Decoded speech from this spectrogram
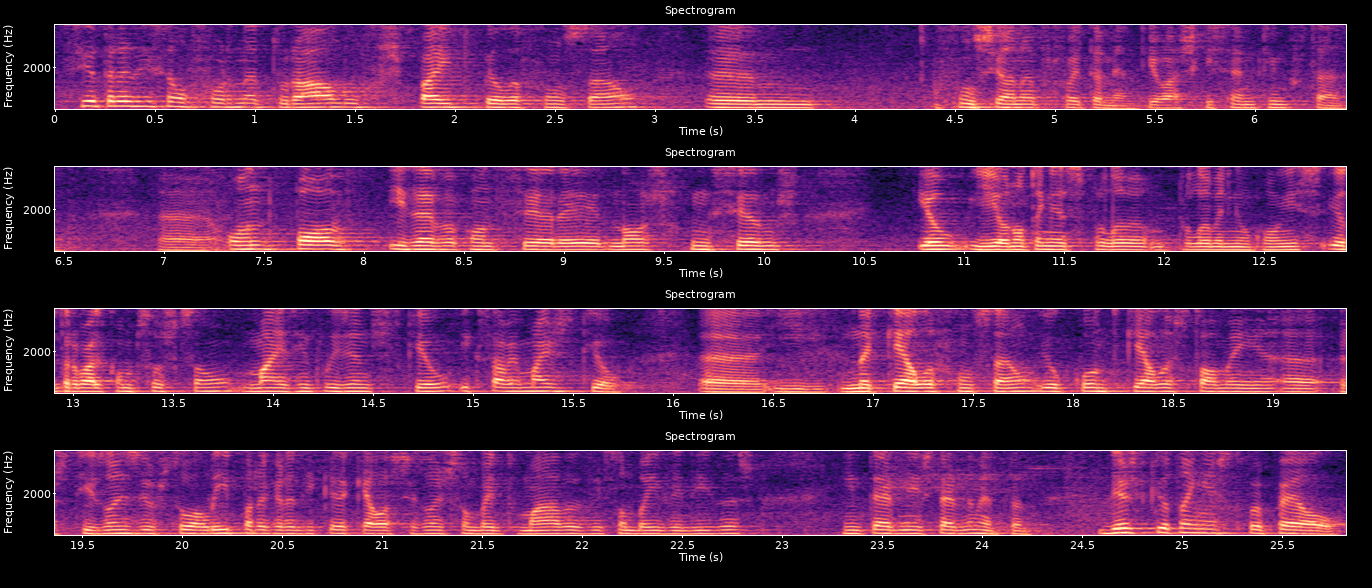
Se a transição for natural, o respeito pela função um, funciona perfeitamente. Eu acho que isso é muito importante. Uh, onde pode e deve acontecer é nós reconhecermos eu, e eu não tenho esse problema, problema, nenhum com isso, eu trabalho com pessoas que são mais inteligentes do que eu e que sabem mais do que eu. Uh, e naquela função eu conto que elas tomem uh, as decisões e eu estou ali para garantir que aquelas decisões são bem tomadas e são bem vendidas interna e externamente. Portanto, desde que eu tenha este papel,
